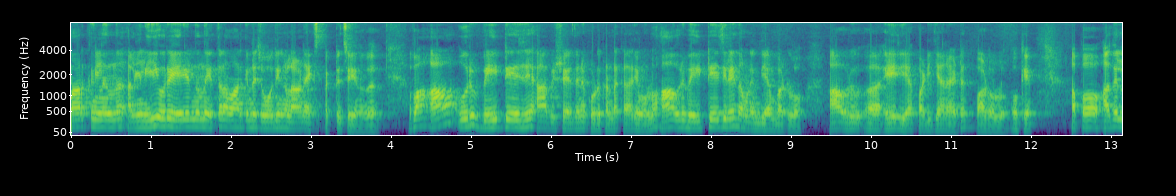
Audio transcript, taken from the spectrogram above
മാർക്കിൽ നിന്ന് അല്ലെങ്കിൽ ഈ ഒരു ഏരിയയിൽ നിന്ന് ഇത്ര മാർക്കിന്റെ ചോദ്യങ്ങളാണ് എക്സ്പെക്ട് ചെയ്യുന്നത്. അപ്പോൾ ആ ഒരു വെയിറ്റേജ് ആ വിഷയത്തിന് കൊടുക്കേണ്ട കാര്യമുള്ളൂ. ആ ഒരു വെയിറ്റേജിലേ നമ്മൾ എന്ത് ചെയ്യാൻ പാടുള്ളൂ? ആ ഒരു ഏരിയ പഠിക്കാനായിട്ട് പാടുള്ളൂ. ഓക്കെ. അപ്പോൾ അതിൽ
